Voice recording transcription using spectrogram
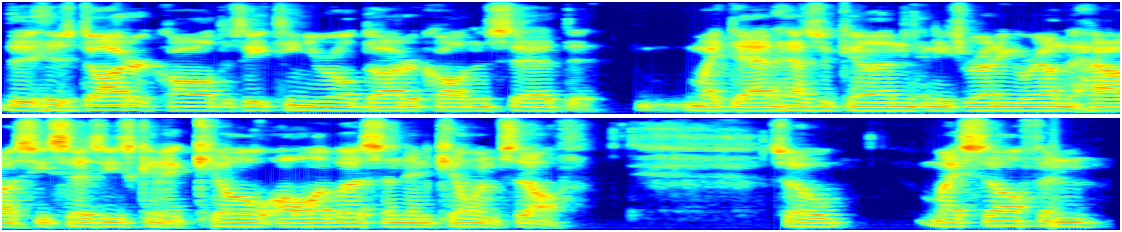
the, his daughter called, his 18 year old daughter called and said that my dad has a gun and he's running around the house. He says he's going to kill all of us and then kill himself. So myself and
